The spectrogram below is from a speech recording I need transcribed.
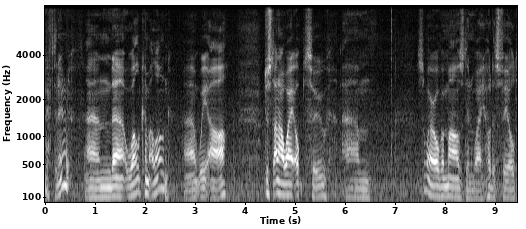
Good afternoon and uh, welcome along. Uh, we are just on our way up to um, somewhere over Marsden way, Huddersfield,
